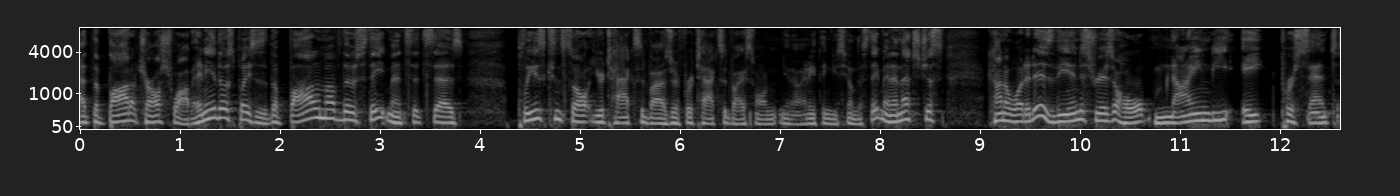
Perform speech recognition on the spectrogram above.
at the bottom, Charles Schwab, any of those places, at the bottom of those statements, it says, please consult your tax advisor for tax advice on, you know, anything you see on the statement. And that's just kind of what it is. The industry as a whole, 98%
